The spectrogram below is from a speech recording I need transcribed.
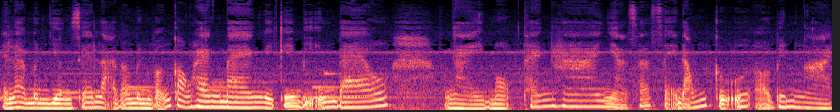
Thế là mình dừng xe lại và mình vẫn còn hoang mang vì cái biển báo. Ngày 1 tháng 2 nhà sách sẽ đóng cửa ở bên ngoài.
